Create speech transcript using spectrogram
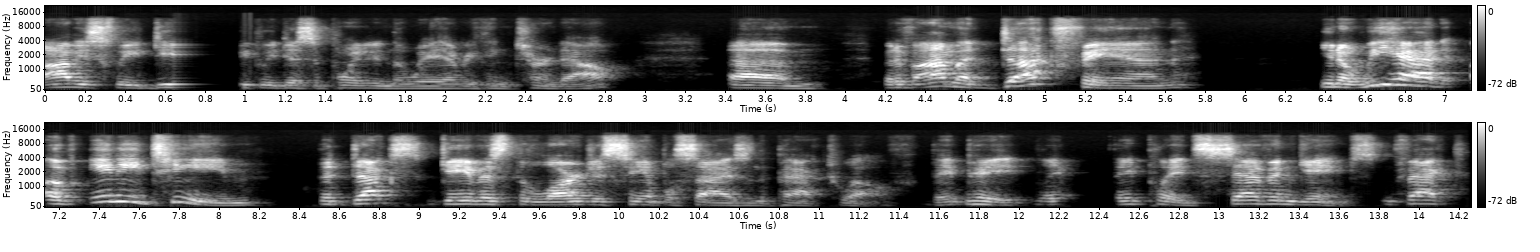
Obviously, deeply disappointed in the way everything turned out. Um, but if I'm a Duck fan, you know, we had of any team, the Ducks gave us the largest sample size in the Pac-12. They paid, they, they played seven games. In fact,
